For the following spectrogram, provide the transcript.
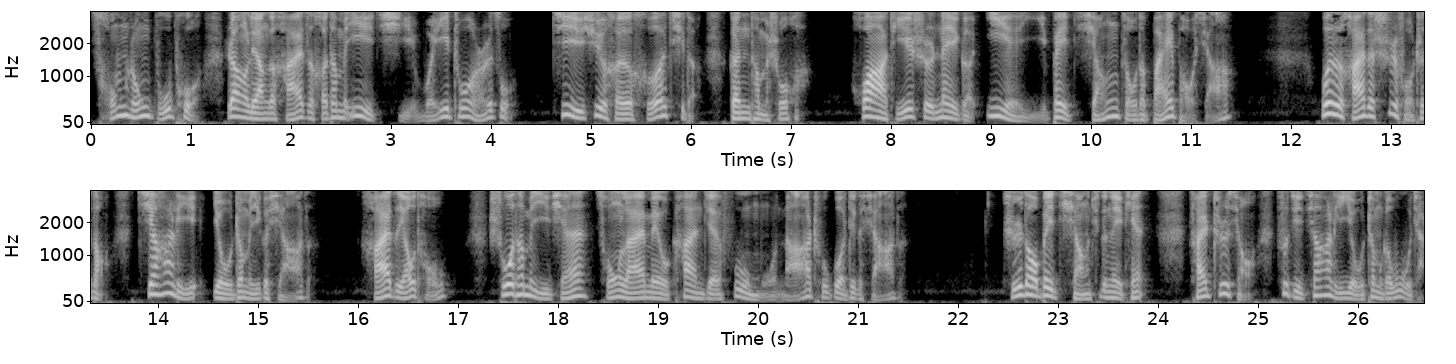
从容不迫，让两个孩子和他们一起围桌而坐，继续很和气的跟他们说话。话题是那个夜已被抢走的白宝匣，问孩子是否知道家里有这么一个匣子。孩子摇头。说他们以前从来没有看见父母拿出过这个匣子，直到被抢去的那天，才知晓自己家里有这么个物件。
